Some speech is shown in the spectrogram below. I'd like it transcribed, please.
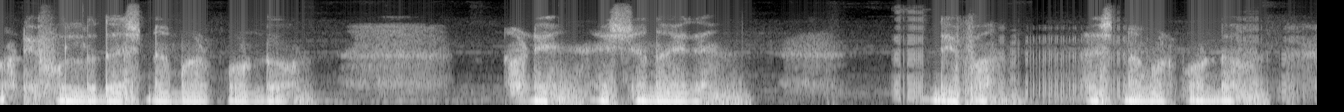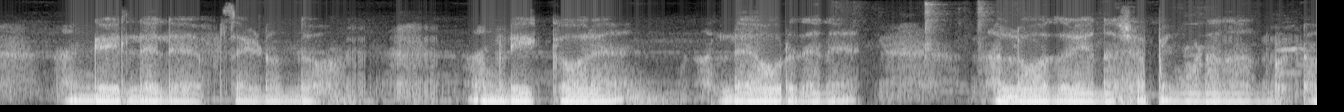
ನೋಡಿ ಫುಲ್ಲು ದರ್ಶನ ಮಾಡಿಕೊಂಡು. ನೋಡಿ, ಎಷ್ಟು ಚೆನ್ನಾಗಿದೆ ದೀಪ ದರ್ಶನ ಮಾಡಿಕೊಂಡು ಹಂಗೆ ಇಲ್ಲೇ ಲೆಫ್ಟ್ ಸೈಡ್ ಒಂದು ಅಂಗಡಿ ಇಕ್ಕವ್ರೆ, ಅಲ್ಲೇ ಅವ್ರದ್ದೇನೆ ಅಲ್ಲಿ ಹೋದ್ರೆ ಏನೋ ಶಾಪಿಂಗ್ ಮಾಡೋಣ ಅಂದ್ಬಿಟ್ಟು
